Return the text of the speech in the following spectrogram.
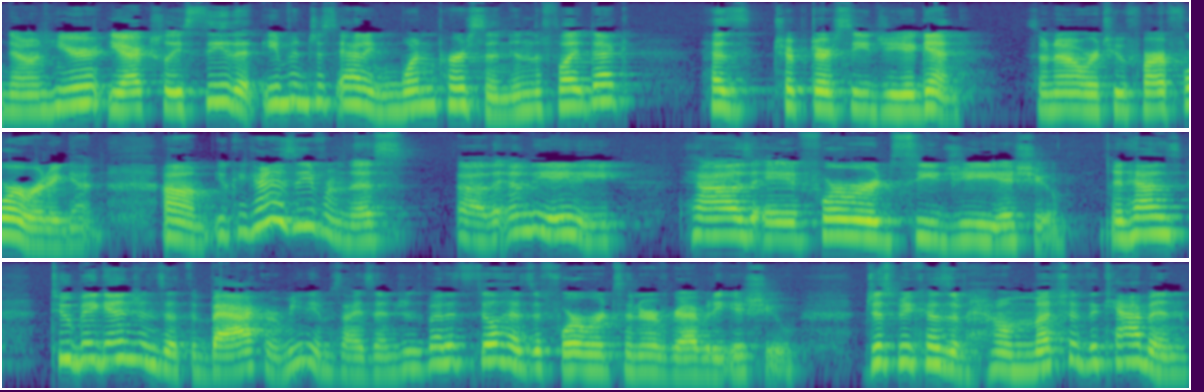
down here, you actually see that even just adding one person in the flight deck has tripped our CG again. So now we're too far forward again. Um, you can kind of see from this, uh, the MD-80 has a forward CG issue. It has two big engines at the back, or medium-sized engines, but it still has a forward center of gravity issue, just because of how much of the cabin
